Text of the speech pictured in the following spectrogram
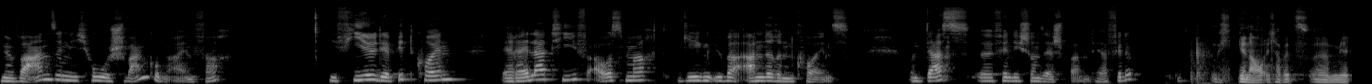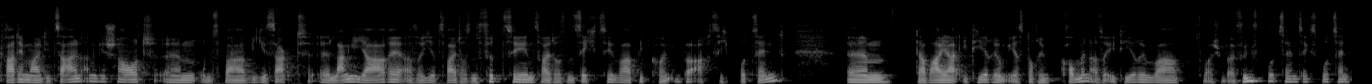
eine wahnsinnig hohe Schwankung einfach, wie viel der Bitcoin relativ ausmacht gegenüber anderen Coins. Und das äh, finde ich schon sehr spannend. Ja, Philipp? Genau, ich habe jetzt äh, mir gerade mal die Zahlen angeschaut. Ähm, und zwar, wie gesagt, äh, lange Jahre, also hier 2014, 2016 war Bitcoin über 80 Prozent. Ähm, da war ja Ethereum erst noch im Kommen, also Ethereum war zum Beispiel bei 5%, 6%.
